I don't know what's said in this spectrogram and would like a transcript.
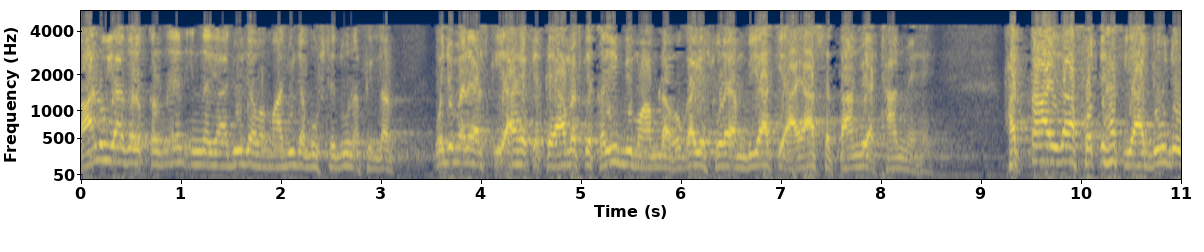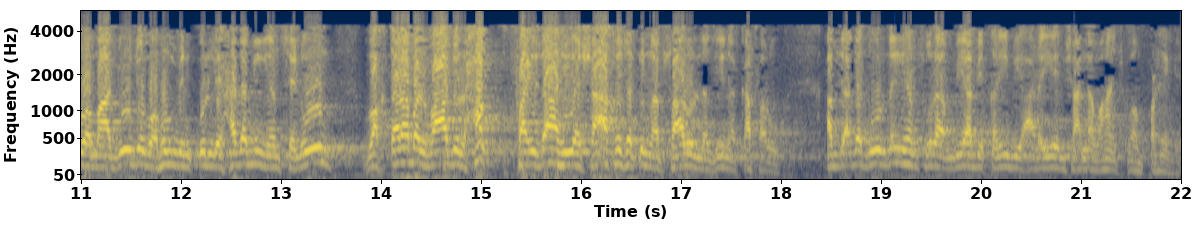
کالو یاد القرنین ان یاجوجا و ماجوجا مفسدون افلر وہ جو میں نے عرض کیا ہے کہ قیامت کے قریب بھی معاملہ ہوگا، یہ سورہ انبیاء کی آیات ستانوے اٹھانوے ہے حتیٰ اذا فتحت یاجوج و ماجوج و ہم من کل حدمی ینسلون وقترب الواد الحق فیضا ہی شاخصۃ الابصار النزین کفرو اب زیادہ دور نہیں ہم سورہ انبیاء بھی قریب ہی آ رہی ہے، انشاءاللہ وہاں اس کو ہم پڑھیں گے۔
